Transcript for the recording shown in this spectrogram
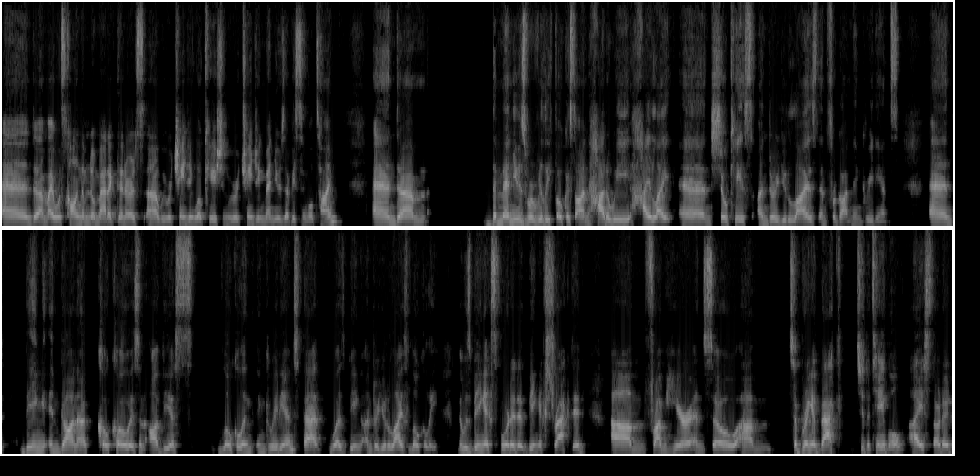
and um, I was calling them nomadic dinners. Uh, we were changing location, we were changing menus every single time, and um, the menus were really focused on how do we highlight and showcase underutilized and forgotten ingredients. And being in Ghana, cocoa is an obvious local in- ingredient that was being underutilized locally. It was being exported, it being extracted um, from here. And so um, to bring it back to the table, I started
